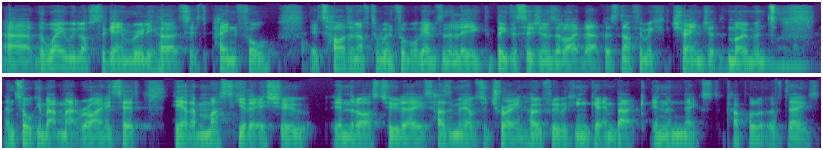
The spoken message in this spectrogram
Uh, the way we lost the game really hurts. It's painful. It's hard enough to win football games in the league. The big decisions are like that, but there's nothing we can change at the moment. And talking about Matt Ryan, he said he had a muscular issue in the last two days, hasn't been able to train. Hopefully, we can get him back in the next couple of days.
